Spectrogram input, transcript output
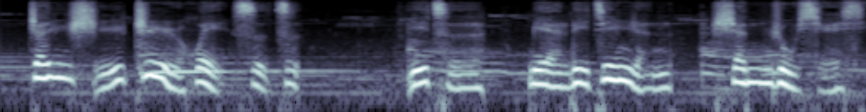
“真实智慧”四字，以此勉励今人深入学习。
